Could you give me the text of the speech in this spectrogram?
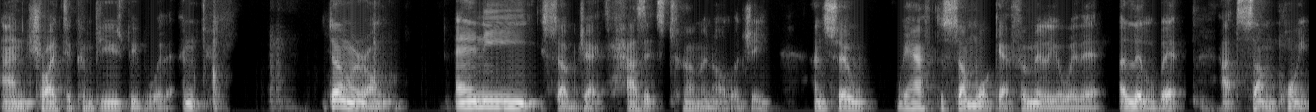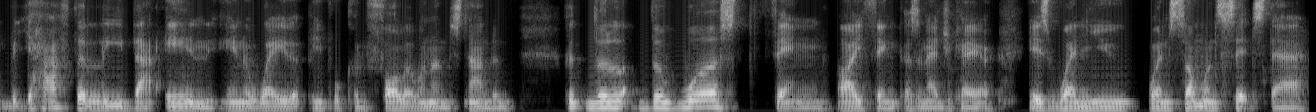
and tried to confuse people with it. And don't get me wrong, any subject has its terminology. And so we have to somewhat get familiar with it a little bit at some point, but you have to lead that in in a way that people can follow and understand. And the the worst thing I think as an educator is when you when someone sits there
